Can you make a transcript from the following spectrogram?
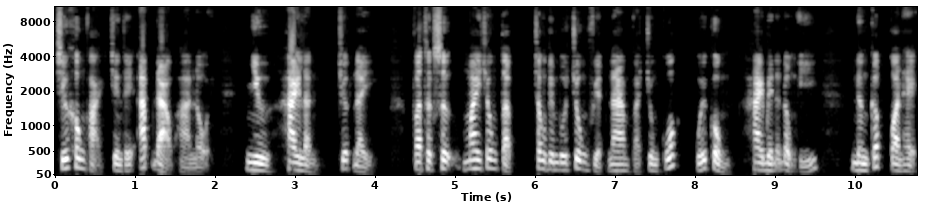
chứ không phải trên thế áp đảo Hà Nội như hai lần trước đây. Và thực sự may trong tập trong tuyên bố chung Việt Nam và Trung Quốc cuối cùng hai bên đã đồng ý nâng cấp quan hệ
